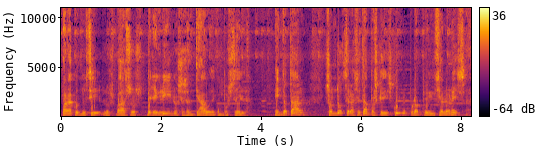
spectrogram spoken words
para conducir los pasos peregrinos a Santiago de Compostela. En total, son 12 las etapas que discurren por la provincia leonesa,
